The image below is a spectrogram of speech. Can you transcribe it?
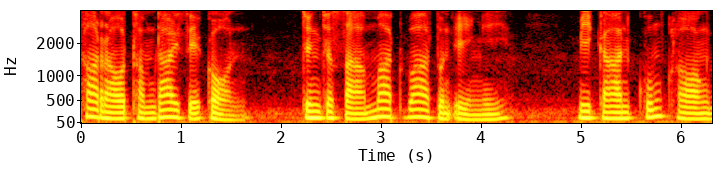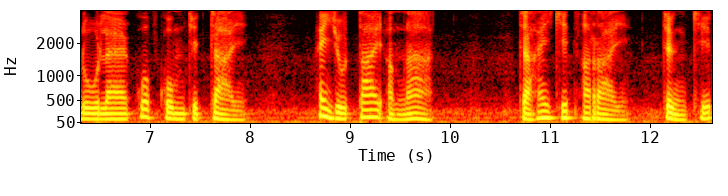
ถ้าเราทำได้เสียก่อน จึงจะสามารถว่าตนเองนี้ มีการคุ้มครองดูแลควบคุมจิตใจ ให้อยู่ใต้อำนาจ จะให้คิดอะไร จึงคิด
